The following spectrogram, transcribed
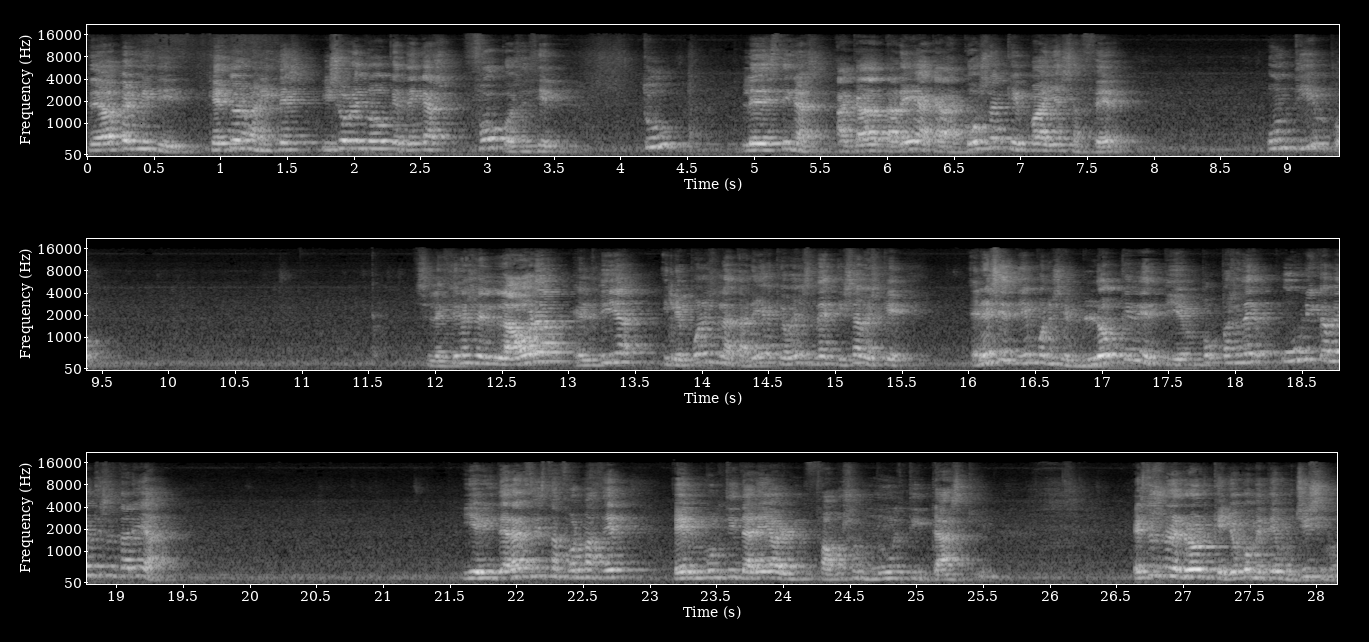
Te va a permitir que te organices y sobre todo que tengas foco. Es decir, tú le destinas a cada tarea, a cada cosa que vayas a hacer, un tiempo. Seleccionas la hora, el día y le pones la tarea que vayas a hacer. Y sabes que en ese tiempo, en ese bloque de tiempo, vas a hacer únicamente esa tarea. Y evitarás de esta forma hacer el multitarea o el famoso multitasking. Esto es un error que yo cometía muchísimo.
